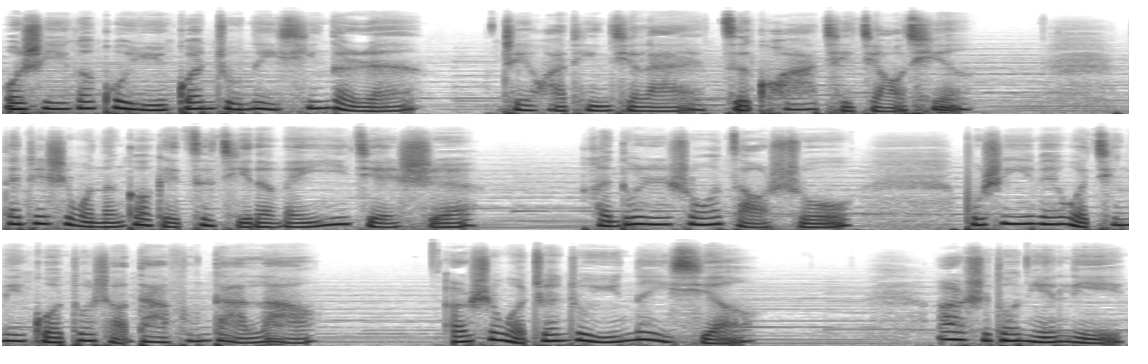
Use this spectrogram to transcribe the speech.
我是一个过于关注内心的人，这话听起来自夸且矫情，但这是我能够给自己的唯一解释。很多人说我早熟，不是因为我经历过多少大风大浪，而是我专注于内省。二十多年里，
